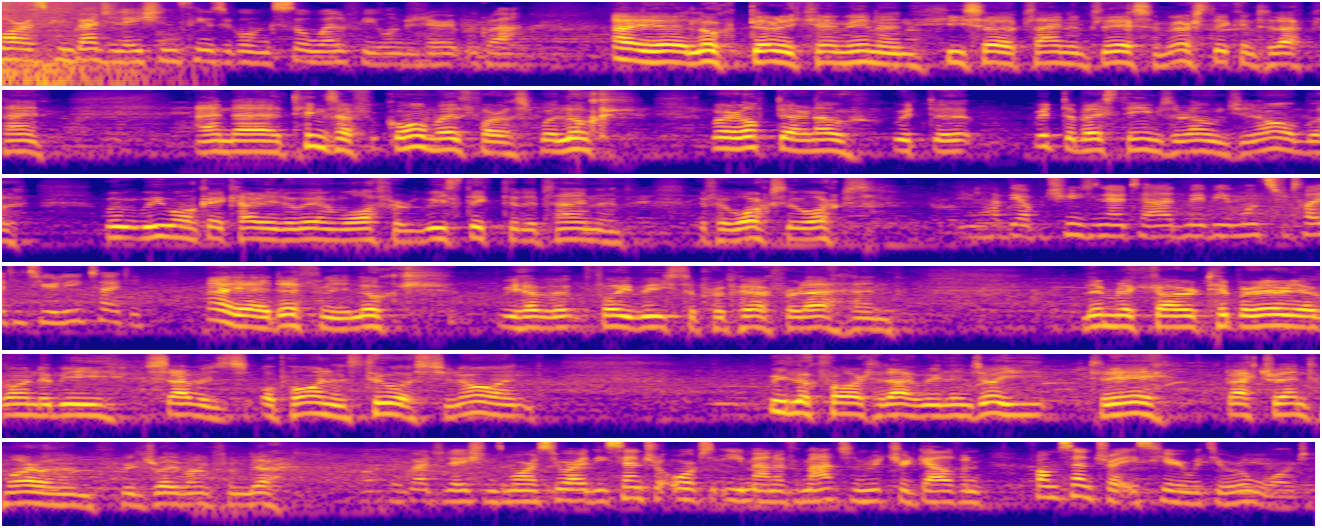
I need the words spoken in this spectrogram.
Maurice, congratulations. Things are going so well for you under Derek McGrath. Ah, yeah, look, Derek came in and he set a plan in place, and we're sticking to that plan. And uh, things are going well for us. But look, we're up there now with the with the best teams around, you know. But we, we won't get carried away in Waterford. We'll stick to the plan, and if it works, it works. You'll have the opportunity now to add maybe a Munster title to your league title. Ah, yeah, definitely. Look, we have uh, five weeks to prepare for that, and Limerick or Tipperary are going to be savage opponents to us, you know. And we look forward to that. We'll enjoy today, back train tomorrow, and we'll drive on from there. Well, congratulations, Maurice. You are the Centra Orta E Man of the Match, and Richard Galvin from Centra is here with your award.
